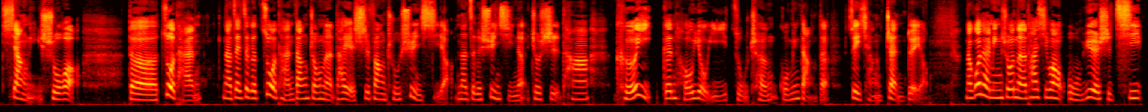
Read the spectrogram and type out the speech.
向你说的座谈。那在这个座谈当中呢，他也释放出讯息啊。那这个讯息呢，就是他可以跟侯友谊组成国民党的最强战队哦。那郭台铭说呢，他希望五月十七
